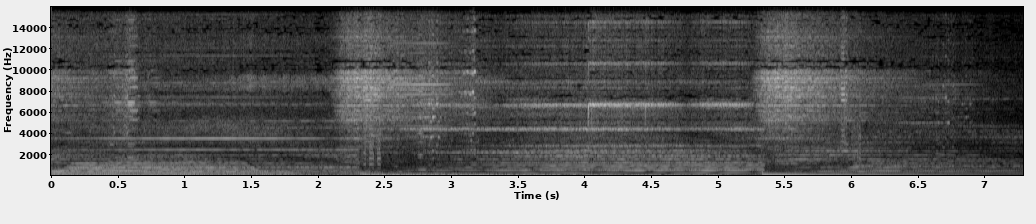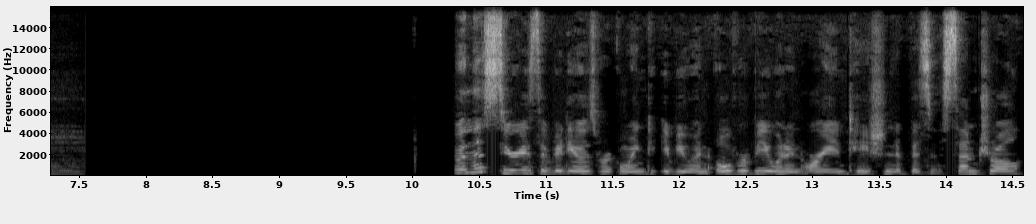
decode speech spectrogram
Música So in this series of videos, we're going to give you an overview and an orientation to Business Central.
